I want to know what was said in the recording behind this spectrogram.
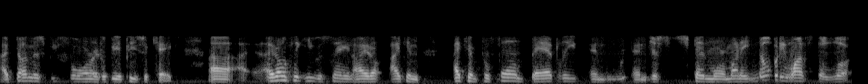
I've done this before. It'll be a piece of cake. Uh, I, I don't think he was saying I don't. I can I can perform badly and and just spend more money. Nobody wants to look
